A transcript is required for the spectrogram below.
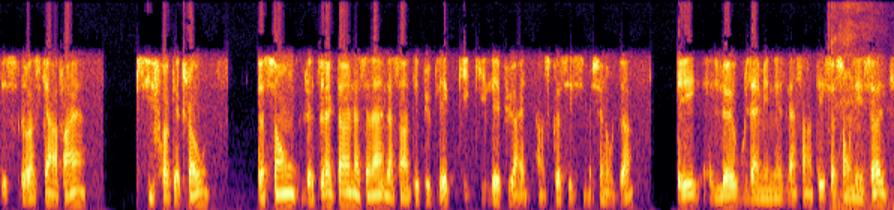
décidera ce qu'il a à faire, s'il fera quelque chose, ce sont le directeur national de la santé publique, qui, qui l'ait pu être, en ce cas c'est M. Ouda, et le ou la ministre de la Santé, ce sont les seuls qui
